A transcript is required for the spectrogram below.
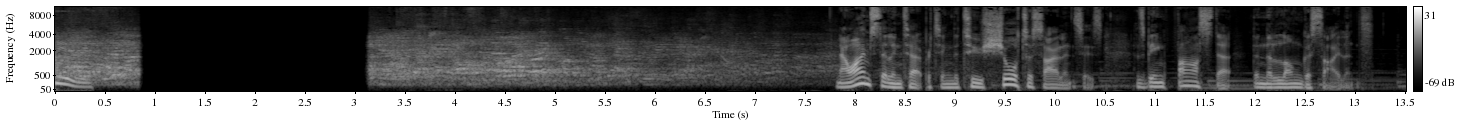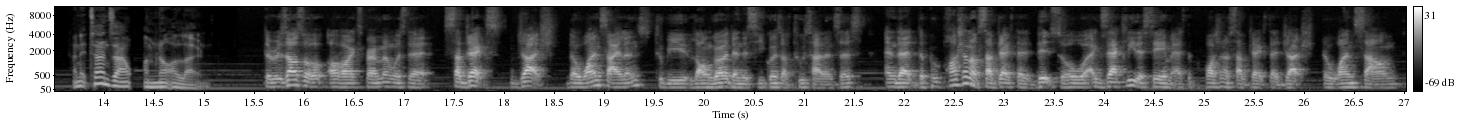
Two. Now, I'm still interpreting the two shorter silences as being faster than the longer silence. And it turns out I'm not alone. The results of, our experiment was that subjects judged the one silence to be longer than the sequence of two silences, and that the proportion of subjects that did so were exactly the same as the proportion of subjects that judged the one sound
